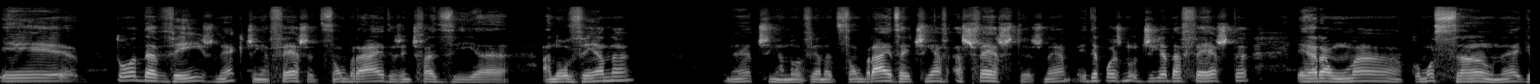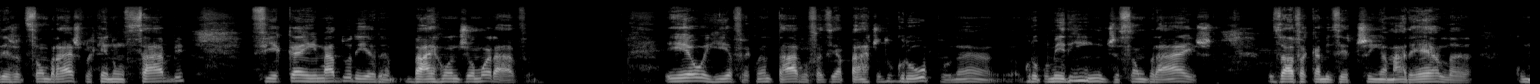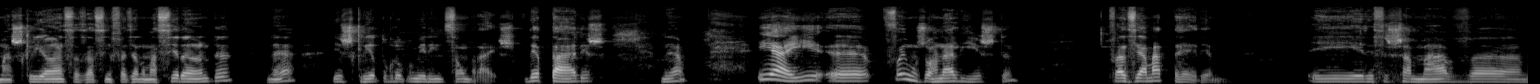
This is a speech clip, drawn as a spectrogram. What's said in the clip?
eh, toda vez né, que tinha festa de São Brás, a gente fazia a novena, né, tinha a novena de São Brás, aí tinha as festas, né, e depois no dia da festa era uma comoção, né, a igreja de São Brás, para quem não sabe, fica em Madureira, bairro onde eu morava. Eu ia, frequentava, fazia parte do grupo, né, grupo Mirim de São Brás, usava camisetinha amarela, com umas crianças assim fazendo uma ciranda, né? escrito Grupo Mirim de São Brás. Detalhes, né? E aí é, foi um jornalista fazer a matéria. E ele se chamava.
